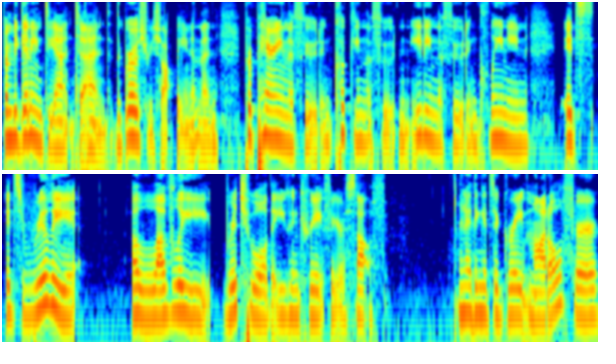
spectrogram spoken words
from beginning to end, to end the grocery shopping and then preparing the food and cooking the food and eating the food and cleaning. It's it's really a lovely ritual that you can create for yourself. And i think it's a great model for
